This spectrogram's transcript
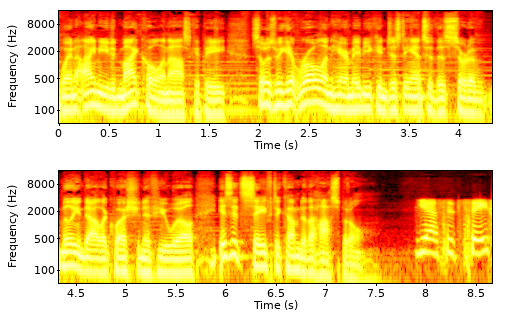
when I needed my colonoscopy. So, as we get rolling here, maybe you can just answer this sort of million dollar question, if you will. Is it safe to come to the hospital? Yes, it's safe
